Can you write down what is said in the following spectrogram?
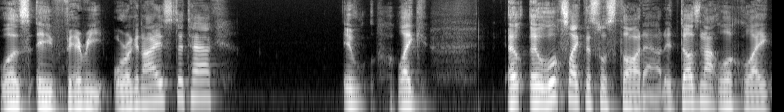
was a very organized attack. It like it, it looks like this was thought out. It does not look like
